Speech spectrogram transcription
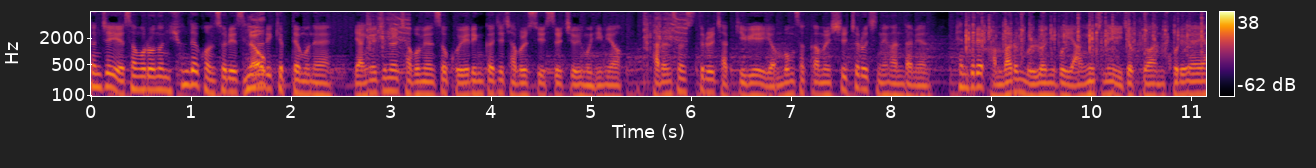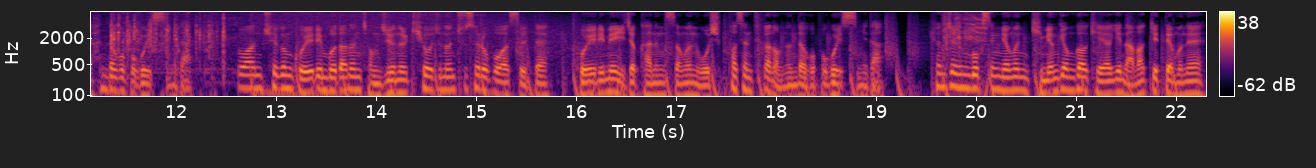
현재 예상으로는 현대건설이 셀러리캡 때문에 양효진을 잡으면서 고예림까지 잡을 수 있을지 의문이며 다른 선수들을 잡기 위해 연봉 삭감을 실제로 진행한다면 팬들의 반발은 물론이고 양효진의 이적 또한 고려해야 한다고 보고 있습니다. 또한 최근 고예림보다는 정지훈을 키워주는 추세로 보았을 때 고예림의 이적 가능성은 50%가 넘는다고 보고 있습니다. 현재 흥국생명은 김연경과 계약이 남았기 때문에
